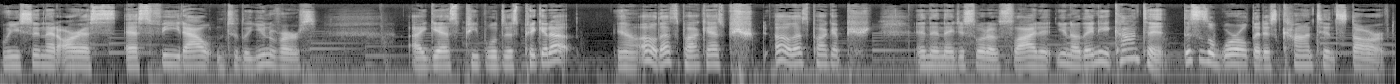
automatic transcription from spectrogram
when you send that RSS feed out into the universe, I guess people just pick it up you know, oh, that's a podcast. Oh, that's a podcast. And then they just sort of slide it. You know, they need content. This is a world that is content starved.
